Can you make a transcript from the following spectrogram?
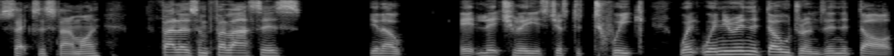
sexist am I? Fellas and fellasses, you know, it literally is just a tweak. When when you're in the doldrums, in the dark,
